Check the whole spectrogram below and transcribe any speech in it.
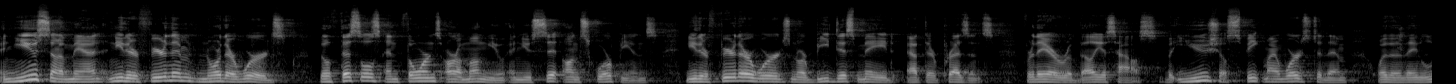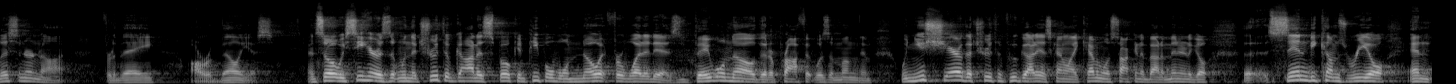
And you, Son of Man, neither fear them nor their words, though thistles and thorns are among you, and you sit on scorpions. Neither fear their words nor be dismayed at their presence, for they are a rebellious house. But you shall speak my words to them, whether they listen or not, for they are rebellious. And so what we see here is that when the truth of God is spoken, people will know it for what it is. They will know that a prophet was among them. When you share the truth of who God is, kind of like Kevin was talking about a minute ago, uh, sin becomes real and,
